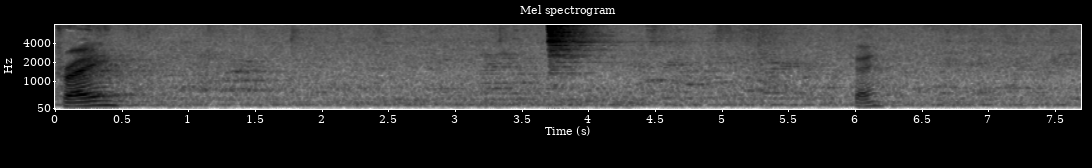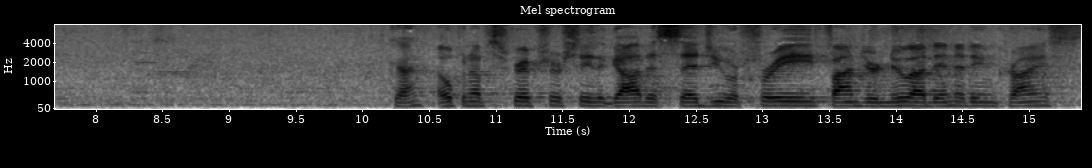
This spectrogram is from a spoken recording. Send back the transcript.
Pray. Okay. Okay. Open up the Scripture, see that God has said you are free, find your new identity in Christ.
